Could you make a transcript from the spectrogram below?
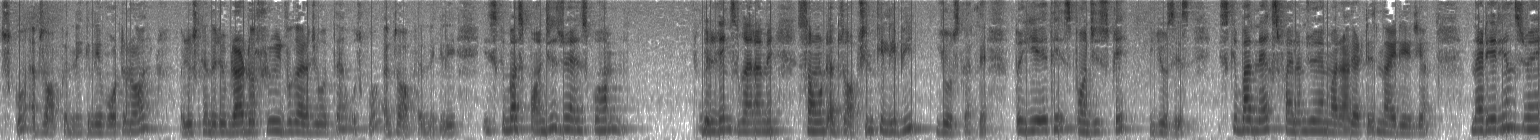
उसको एब्जॉर्ब करने के लिए वाटर और उसके अंदर जो ब्लड और फ्लूड वगैरह जो होता है उसको एब्जॉर्ब करने के लिए। इसके बाद स्पॉन्जेस जो है इसको हम बिल्डिंग्स वगैरह में साउंड एब्जॉर्प्शन के लिए भी यूज़ करते हैं। तो ये थे स्पॉन्जेस के यूजेस इसके बाद नेक्स्ट फाइलम जो है हमारा दैट इज़ नाइडेरिया नाइडेरियंस जो है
